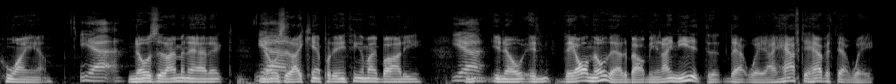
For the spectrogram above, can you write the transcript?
who I am. Yeah. knows that I'm an addict, Yeah. knows that I can't put anything in my body. Yeah. You know, and they all know that about me, and I need it th- that way. I have to have it that way.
